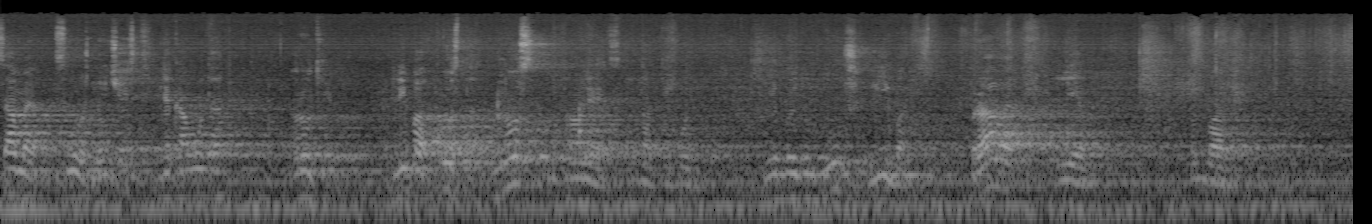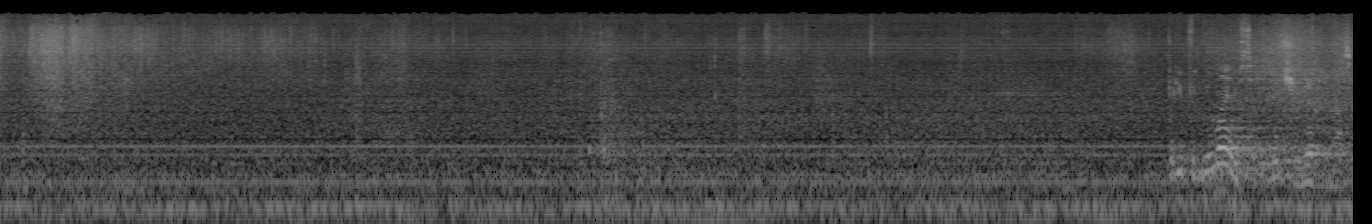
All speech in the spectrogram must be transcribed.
Самая сложная часть для кого-то руки. Либо просто нос направляется туда, где больно, либо идут глубже, либо вправо, лево. Вот важно. Приподнимаемся, плечи вверх-назад.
